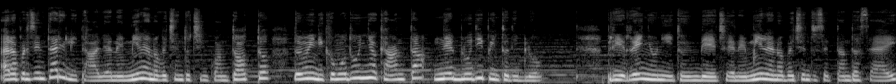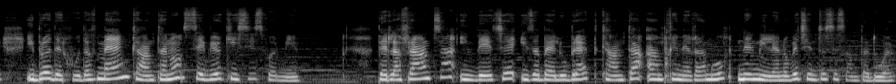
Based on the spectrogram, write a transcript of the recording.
A rappresentare l'Italia nel 1958, Domenico Modugno canta Nel blu dipinto di blu. Per il Regno Unito, invece, nel 1976, i Brotherhood of Man cantano Save Your Kisses for Me. Per la Francia, invece, Isabelle Hubret canta Un premier amour nel 1962.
